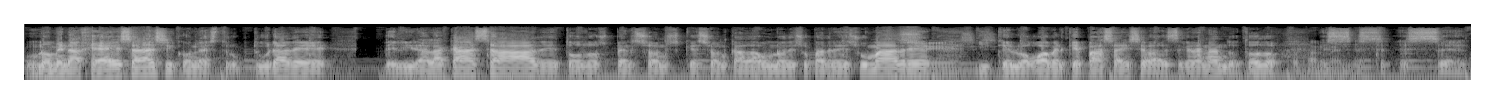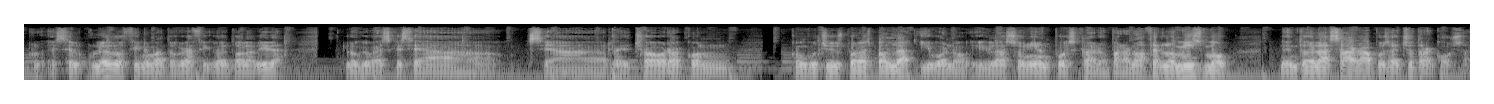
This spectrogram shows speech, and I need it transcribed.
un homenaje a esas y con la estructura de, del ir a la casa, de todos persons que son cada uno de su padre y de su madre, Sí, sí, y sí. que luego a ver qué pasa y se va desgranando todo. Totalmente. Es, es- es, eh, es el Cluedo cinematográfico de toda la vida. Lo que pasa es que se ha, se ha rehecho ahora con, con cuchillos por la espalda. Y bueno, y Glass Onion, pues claro, para no hacer lo mismo dentro de la saga, pues ha hecho otra cosa.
